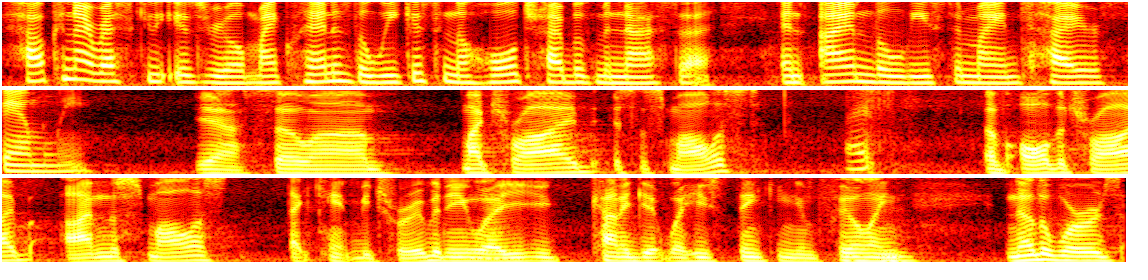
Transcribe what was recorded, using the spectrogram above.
How can I rescue Israel? My clan is the weakest in the whole tribe of Manasseh, and I am the least in my entire family. Yeah, so um, my tribe is the smallest. Right? Of all the tribe, I'm the smallest. That can't be true, but anyway, you kind of get what he's thinking and feeling. In other words,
